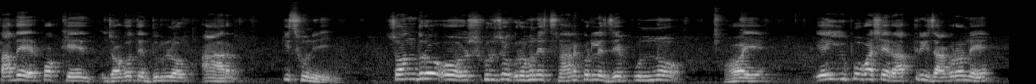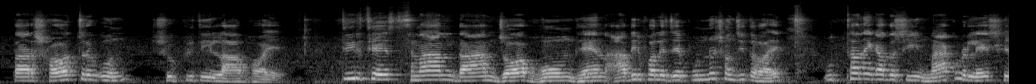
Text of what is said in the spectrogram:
তাদের পক্ষে জগতে দুর্লভ আর কিছু নেই। চন্দ্র ও সূর্য গ্রহণে স্নান করলে যে পুণ্য হয়, এই উপবাসে রাত্রি জাগরণে তার সহস্র গুণ স্বীকৃতি লাভ হয়। তীর্থে স্নান, দান, জপ, হোম, ধ্যান আদির ফলে যে পুণ্য সঞ্চিত হয়, উত্থান একাদশী না করলে সে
